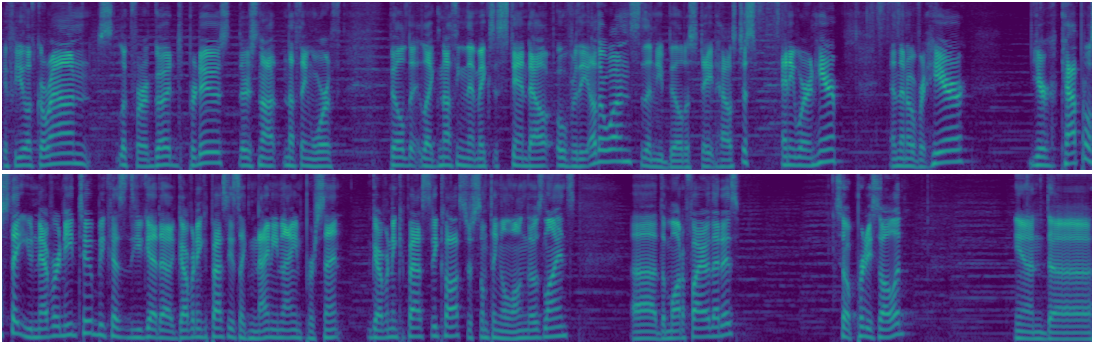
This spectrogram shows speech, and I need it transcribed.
if you look around, look for a good produced, there's not nothing worth build it like nothing that makes it stand out over the other ones. So then you build a state house just anywhere in here. And then over here, your capital state you never need to because you get a governing capacity. It's like 99% governing capacity cost or something along those lines. Uh, the modifier that is. So pretty solid. And uh,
